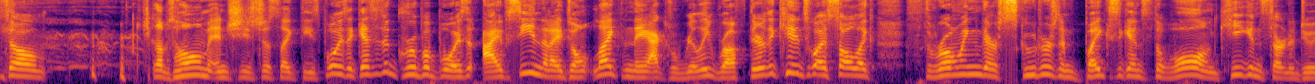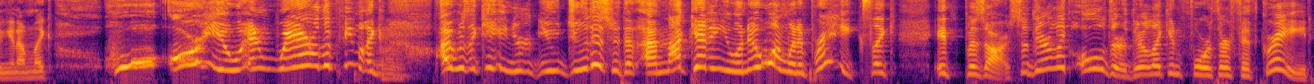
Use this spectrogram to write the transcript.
So. she comes home and she's just like these boys. I guess it's a group of boys that I've seen that I don't like, and they act really rough. They're the kids who I saw like throwing their scooters and bikes against the wall, and Keegan started doing it. I'm like, who are you, and where are the people? Like, I was like, Keegan, you you do this with it. I'm not getting you a new one when it breaks. Like, it's bizarre. So they're like older. They're like in fourth or fifth grade.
